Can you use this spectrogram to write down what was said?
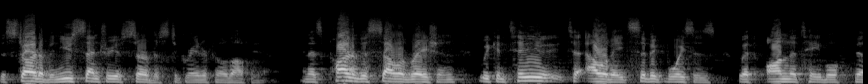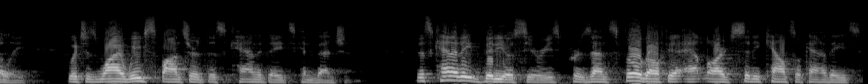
the start of a new century of service to Greater Philadelphia. And as part of this celebration, we continue to elevate civic voices with On the Table Philly, which is why we've sponsored this candidates convention. This candidate video series presents Philadelphia at-large city council candidates'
